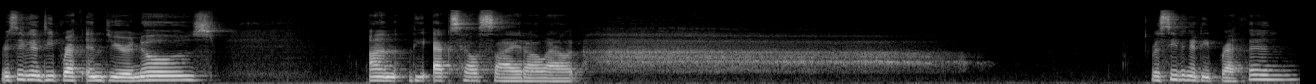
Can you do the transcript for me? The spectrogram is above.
Receiving a deep breath in through your nose on the exhale side, all out. Receiving a deep breath in.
